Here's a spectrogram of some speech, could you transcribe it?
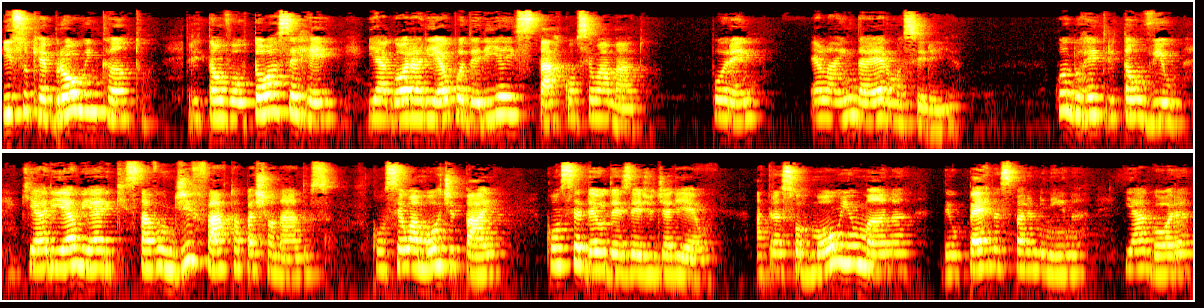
Isso quebrou o encanto. Tritão voltou a ser rei e agora Ariel poderia estar com seu amado. Porém, ela ainda era uma sereia. Quando o rei Tritão viu que Ariel e Eric estavam de fato apaixonados, com seu amor de pai, concedeu o desejo de Ariel, a transformou em humana deu pernas para a menina e agora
